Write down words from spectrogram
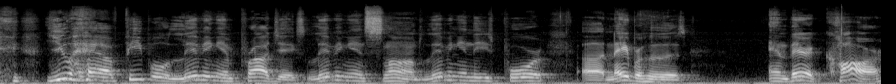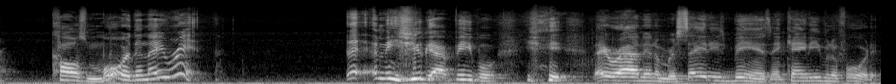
you have people living in projects, living in slums, living in these poor uh, neighborhoods, and their car costs more than they rent. I mean, you got people they ride in a Mercedes Benz and can't even afford it.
